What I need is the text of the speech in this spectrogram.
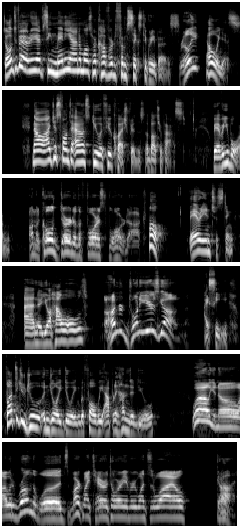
Don't worry, I've seen many animals recovered from six degree burns. Really? Oh, yes. Now, I just want to ask you a few questions about your past. Where were you born? On the cold dirt of the forest floor, Doc. Oh, very interesting. And you're how old? 120 years young. I see. What did you do, enjoy doing before we apprehended you? Well, you know, I would roam the woods, mark my territory every once in a while. God,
